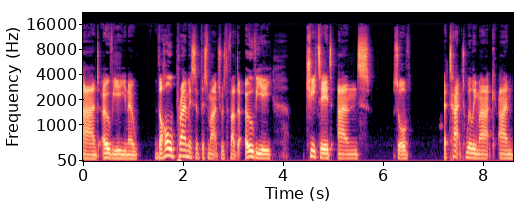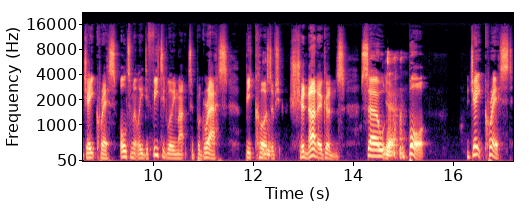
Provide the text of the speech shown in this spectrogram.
and OVE, you know, the whole premise of this match was the fact that OVE cheated and sort of attacked Willie Mack, and Jake Crist ultimately defeated Willie Mack to progress because of sh- shenanigans. So, Yeah. but Jake Crist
